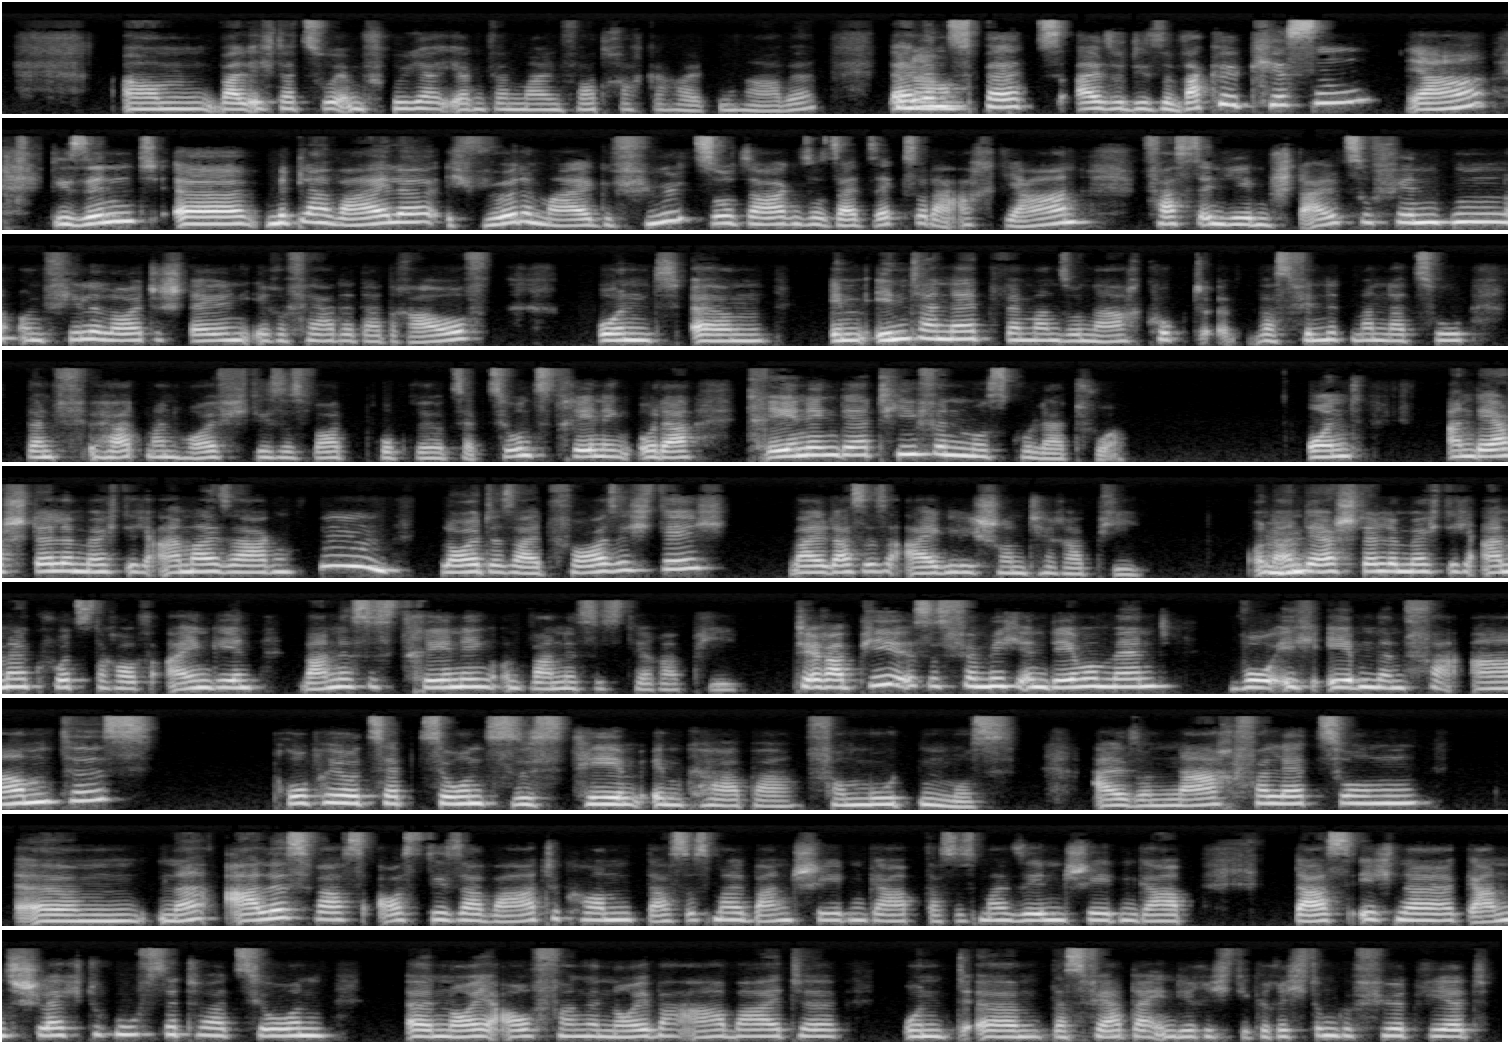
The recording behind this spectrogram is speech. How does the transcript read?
ähm, weil ich dazu im Frühjahr irgendwann mal einen Vortrag gehalten habe. Genau. Balance Pads, also diese Wackelkissen, ja, die sind äh, mittlerweile, ich würde mal gefühlt sozusagen so seit sechs oder acht Jahren fast in jedem Stall zu finden und viele Leute stellen ihre Pferde da drauf und ähm, im Internet, wenn man so nachguckt, was findet man dazu, dann hört man häufig dieses Wort Propriozeptionstraining oder Training der tiefen Muskulatur. Und an der Stelle möchte ich einmal sagen, hm, Leute, seid vorsichtig, weil das ist eigentlich schon Therapie. Und mhm. an der Stelle möchte ich einmal kurz darauf eingehen, wann ist es Training und wann ist es Therapie. Therapie ist es für mich in dem Moment, wo ich eben ein verarmtes Propriozeptionssystem im Körper vermuten muss. Also Nachverletzungen, ähm, ne, alles, was aus dieser Warte kommt, dass es mal Bandschäden gab, dass es mal Sehnenschäden gab, dass ich eine ganz schlechte Hufsituation äh, neu auffange, neu bearbeite und ähm, das Pferd da in die richtige Richtung geführt wird,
